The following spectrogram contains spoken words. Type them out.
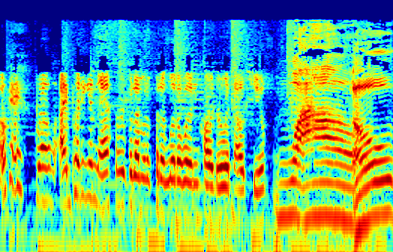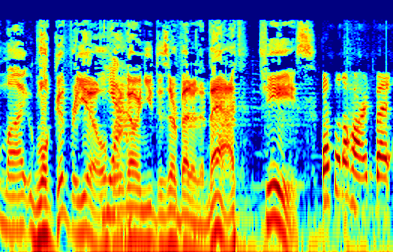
okay. Well, I'm putting in the effort, but I'm going to put a little in harder without you. Wow. Oh my! Well, good for you Yeah. for knowing you deserve better than that. Jeez. That's a little hard, but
